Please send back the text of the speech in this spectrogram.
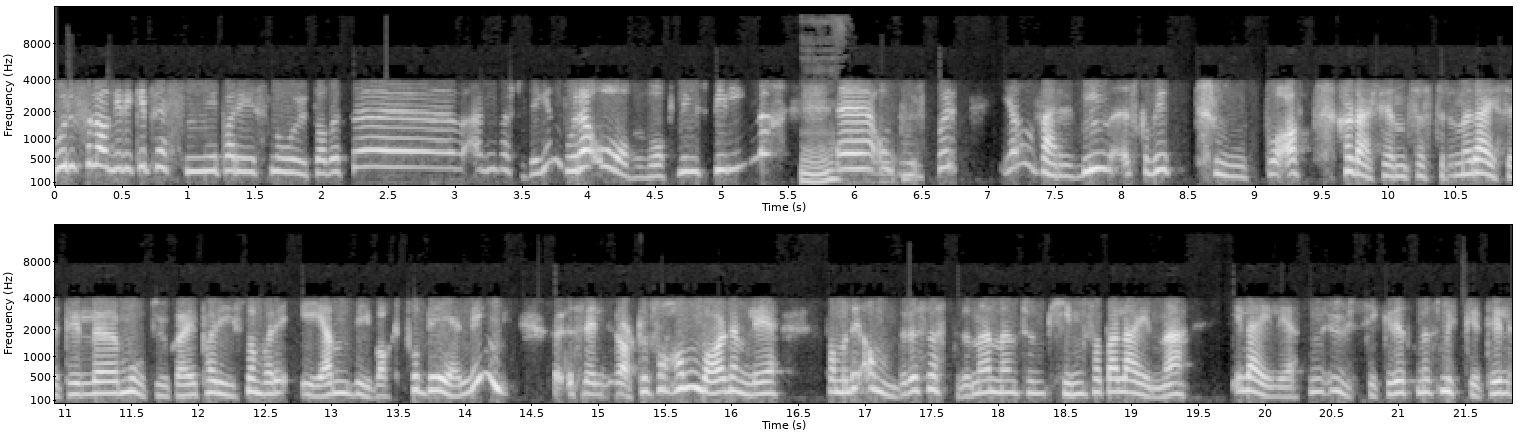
hvorfor lager ikke pressen i Paris noe ut av dette, er den første tingen. Hvor er overvåkningsbildene? Mm. Eh, og hvorfor i all verden skal vi tro på at Kardashian-søstrene reiser til eh, moteuka i Paris med bare én bivakt på deling? Høres veldig rart ut, for han var nemlig sammen med de andre søstrene, mens hun Kim satt aleine i leiligheten usikret med smykker til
